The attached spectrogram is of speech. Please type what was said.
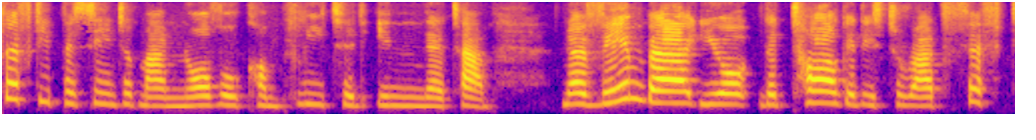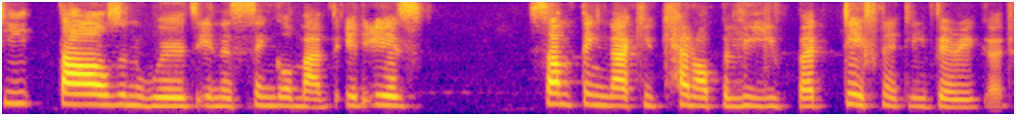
50% of my novel completed in that time. November, your the target is to write 50,000 words in a single month. It is something like you cannot believe, but definitely very good.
